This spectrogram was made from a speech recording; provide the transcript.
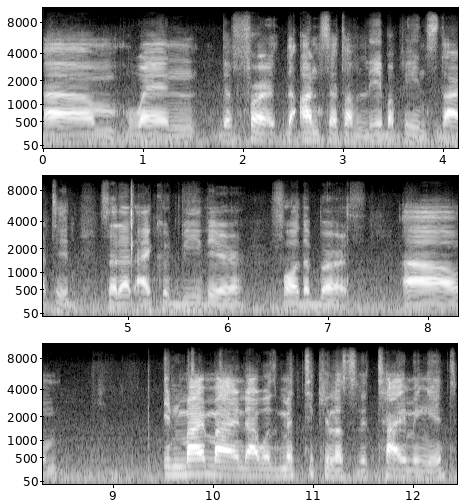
um, when the first the onset of labor pain started, so that I could be there for the birth. Um, in my mind, I was meticulously timing it,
